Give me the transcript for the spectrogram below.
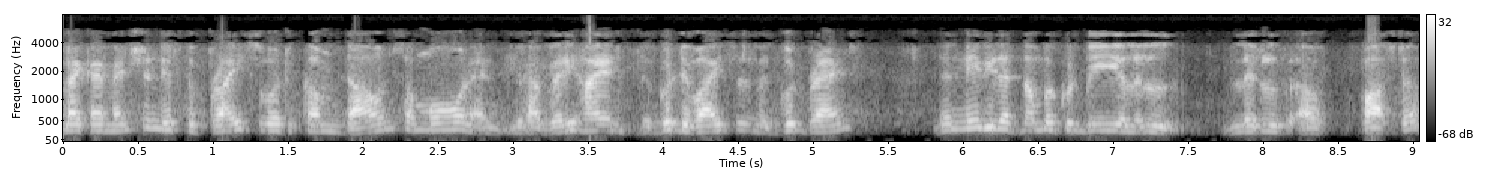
like I mentioned, if the price were to come down some more and you have very high-end, good devices with good brands, then maybe that number could be a little, little uh, faster.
